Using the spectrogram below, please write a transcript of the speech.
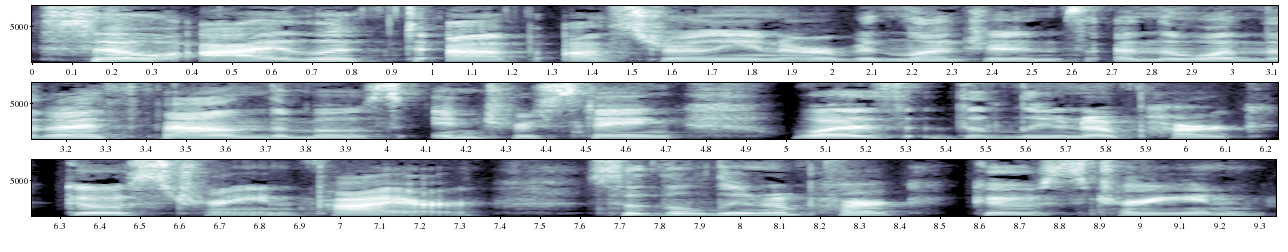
So I looked up Australian urban legends and the one that I found the most interesting was the Luna Park ghost train fire. So the Luna Park ghost train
